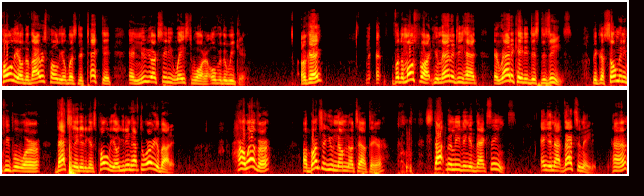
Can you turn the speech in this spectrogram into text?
polio, the virus polio was detected in New York City wastewater over the weekend. Okay? For the most part, humanity had eradicated this disease because so many people were vaccinated against polio, you didn't have to worry about it. However, a bunch of you numbnuts out there stop believing in vaccines and you're not vaccinated, huh?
